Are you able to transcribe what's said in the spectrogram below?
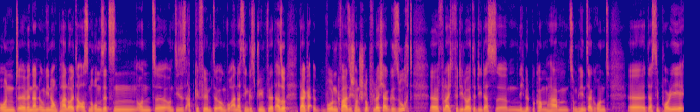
Und äh, wenn dann irgendwie noch ein paar Leute außen rum sitzen und, äh, und dieses Abgefilmte irgendwo anders hingestreamt wird. Also da wurden quasi schon Schlupflöcher gesucht. Äh, vielleicht für die Leute, die das ähm, nicht mitbekommen haben, zum Hintergrund. Äh, Dustin Poirier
